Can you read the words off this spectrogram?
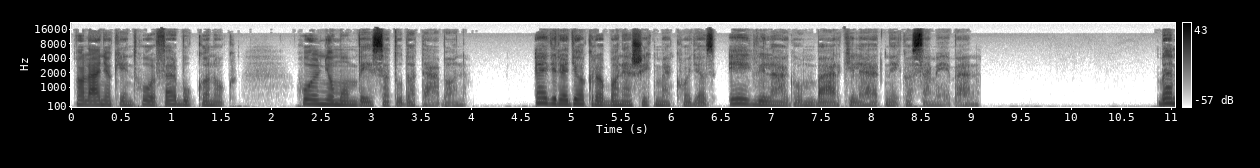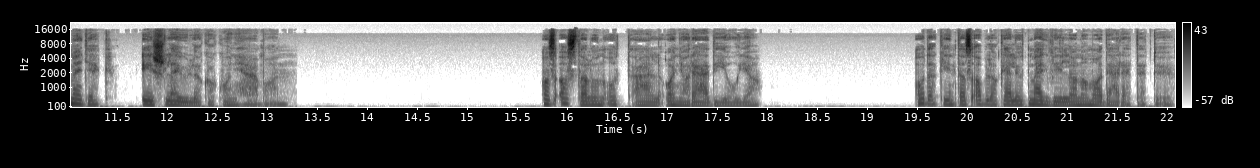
A lányaként hol felbukkanok, hol nyomom vész a tudatában. Egyre gyakrabban esik meg, hogy az égvilágon bárki lehetnék a szemében. Bemegyek, és leülök a konyhában. Az asztalon ott áll anya rádiója. Odakint az ablak előtt megvillan a madáretető.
